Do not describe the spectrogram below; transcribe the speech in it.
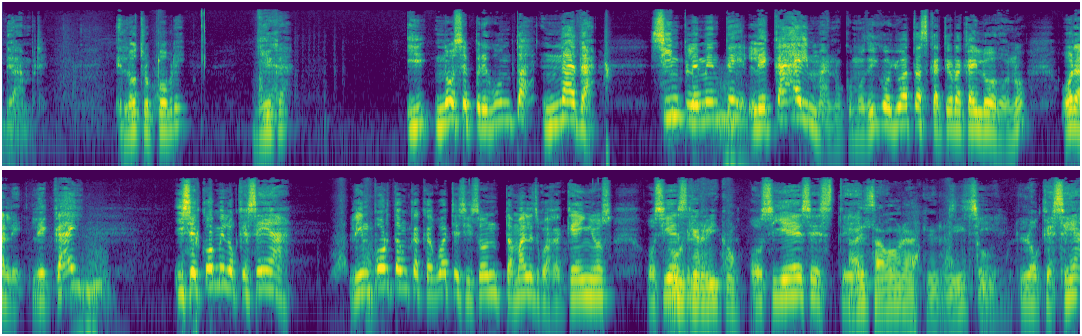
de hambre. El otro pobre llega y no se pregunta nada. Simplemente le cae, mano. Como digo yo, atascate, ahora cae lodo, ¿no? Órale, le cae y se come lo que sea. Le importa un cacahuate si son tamales oaxaqueños o si Uy, es. qué rico. O si es este. A esa hora, qué rico. Sí, lo que sea.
